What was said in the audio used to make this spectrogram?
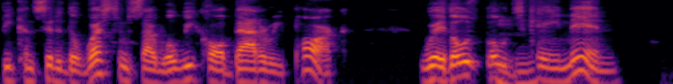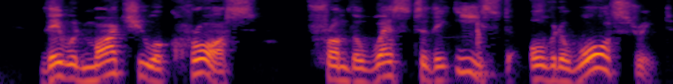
be considered the western side, what we call Battery Park, where those boats Mhm. came in, they would march you across from the west to the east over to Wall Street.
